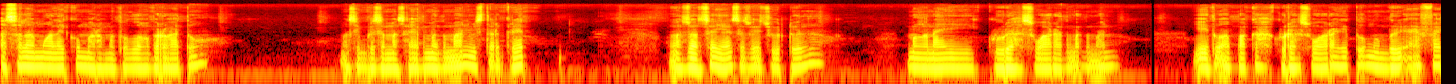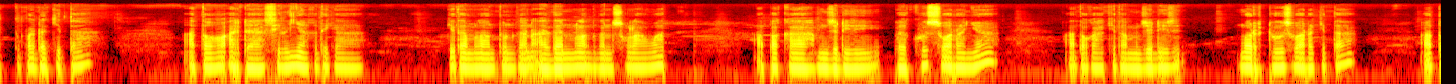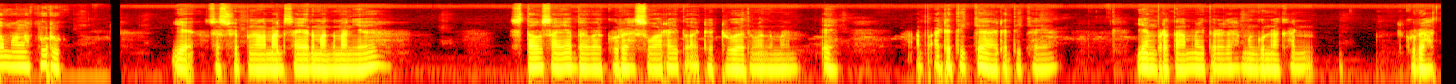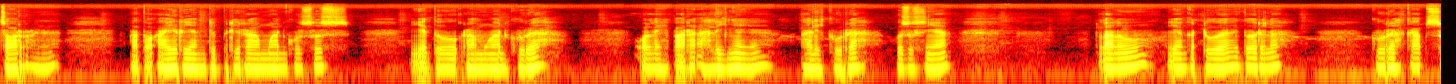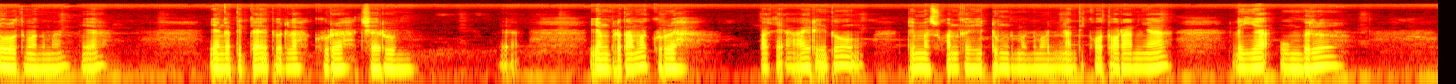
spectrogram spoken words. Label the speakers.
Speaker 1: Assalamualaikum warahmatullahi wabarakatuh. Masih bersama saya teman-teman Mr. Great Langsung saja sesuai judul Mengenai gurah suara teman-teman. Yaitu apakah gurah suara itu memberi efek kepada kita Atau ada hasilnya ketika kita melantunkan adzan melantunkan sholawat? Apakah menjadi bagus suaranya? Ataukah kita menjadi merdu suara kita? Atau malah buruk Ya, sesuai pengalaman saya teman-teman ya. Setahu saya bahwa gurah suara itu ada dua teman-teman. Eh, apa ada tiga, ada tiga ya. Yang pertama itu adalah menggunakan gurah cor ya, atau air yang diberi ramuan khusus, yaitu ramuan gurah oleh para ahlinya ya, ahli gurah khususnya. Lalu yang kedua itu adalah gurah kapsul teman-teman ya yang ketiga itu adalah gurah jarum. Ya. Yang pertama gurah pakai air itu dimasukkan ke hidung teman-teman. Nanti kotorannya liak umbel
